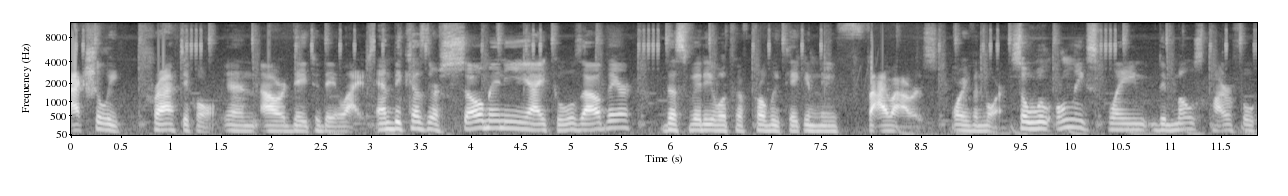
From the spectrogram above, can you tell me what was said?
actually practical in our day-to-day -day lives. And because there's so many AI tools out there, this video would have probably taken me five hours or even more. So we'll only explain the most powerful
